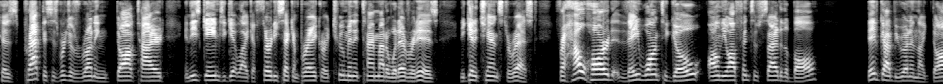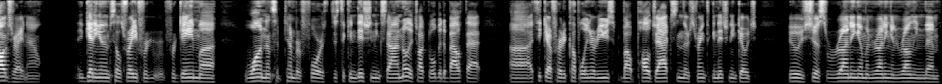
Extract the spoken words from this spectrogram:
because practices we're just running dog tired. In these games, you get like a 30 second break or a two minute timeout or whatever it is, and you get a chance to rest. For how hard they want to go on the offensive side of the ball, they've got to be running like dogs right now, getting themselves ready for for game uh, one on September 4th. Just the conditioning style. I know they've talked a little bit about that. Uh, I think I've heard a couple interviews about Paul Jackson, their strength and conditioning coach, who is just running them and running and running them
